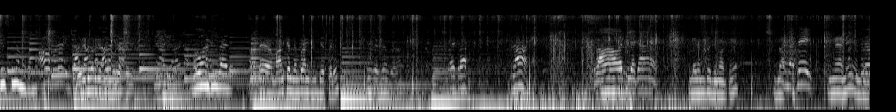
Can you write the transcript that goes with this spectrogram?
తీసుకున్నాము అంటే మామిడికాయలు తెంపడానికి యూజ్ చేస్తారు రైట్ రా రా ఇలా తెంపుతారు దీన్ని పట్టుకొని ఇట్లా ఉన్నాయని వెళ్తారు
